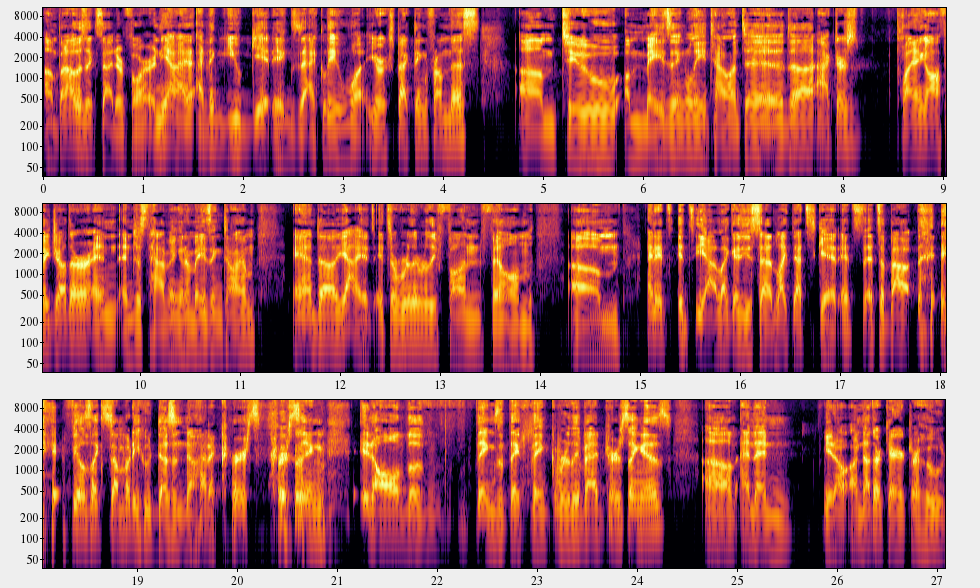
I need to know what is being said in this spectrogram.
um, but I was excited for it. And yeah, I, I, think you get exactly what you're expecting from this. Um, two amazingly talented uh, actors playing off each other and and just having an amazing time. And uh, yeah, it's it's a really really fun film. Um, and it's it's yeah, like as you said, like that skit. It's it's about it feels like somebody who doesn't know how to curse, cursing in all the things that they think really bad cursing is. Um, and then you know another character who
